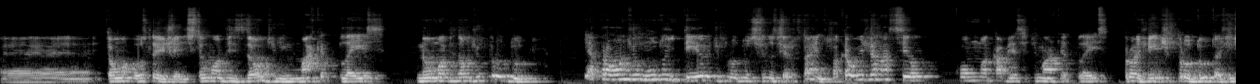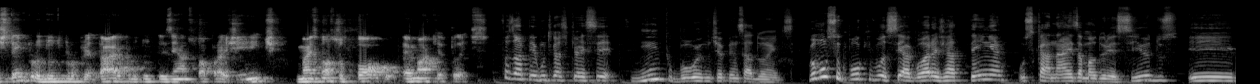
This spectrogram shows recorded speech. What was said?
É, então, ou seja, eles têm uma visão de marketplace, não uma visão de produto. E é para onde o mundo inteiro de produtos financeiros está indo. Só que a Wii já nasceu como uma cabeça de marketplace para a gente produto. A gente tem produto proprietário, produto desenhado só para gente, mas nosso foco é marketplace. Vou fazer uma pergunta que eu acho que vai ser muito boa, eu não tinha pensado antes. Vamos supor que você agora já tenha os canais amadurecidos e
